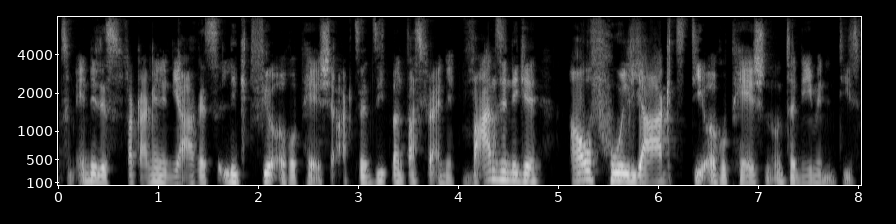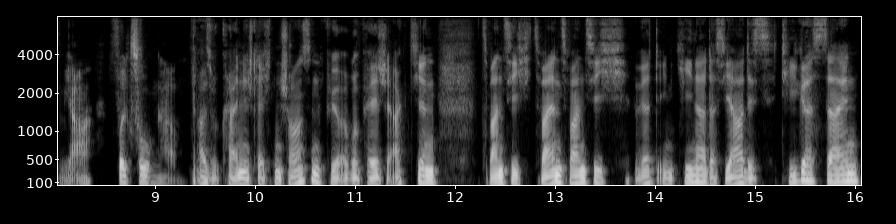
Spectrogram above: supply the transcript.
zum Ende des vergangenen Jahres liegt für europäische Aktien. Sieht man, was für eine wahnsinnige Aufholjagd die europäischen Unternehmen in diesem Jahr vollzogen haben. Also keine schlechten Chancen für europäische Aktien. 2022 wird in China das Jahr des Tigers sein.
